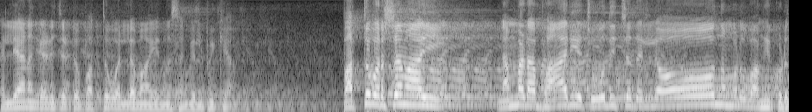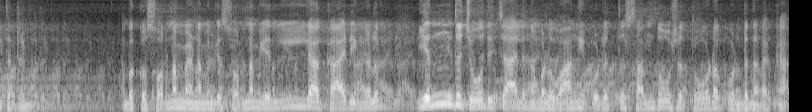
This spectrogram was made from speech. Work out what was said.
കല്യാണം കഴിച്ചിട്ട് പത്ത് കൊല്ലമായി എന്ന് സങ്കല്പിക്കാം. പത്ത് വർഷമായി നമ്മുടെ ഭാര്യ ചോദിച്ചതെല്ലാം നമ്മൾ വാങ്ങിക്കൊടുത്തിട്ടുണ്ട്. നമുക്ക് സ്വർണം വേണമെങ്കിൽ സ്വർണം എല്ലാ കാര്യങ്ങളും എന്ത് ചോദിച്ചാലും നമ്മൾ വാങ്ങിക്കൊടുത്ത് സന്തോഷത്തോടെ കൊണ്ടു നടക്കുക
